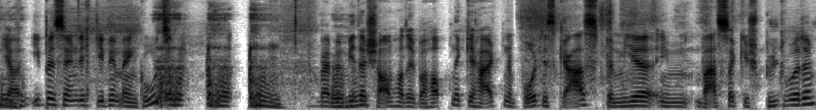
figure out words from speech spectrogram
Ja, ich persönlich gebe ihm ein Gut, weil bei mir der Schaum hat er überhaupt nicht gehalten, obwohl das Glas bei mir im Wasser gespült wurde.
